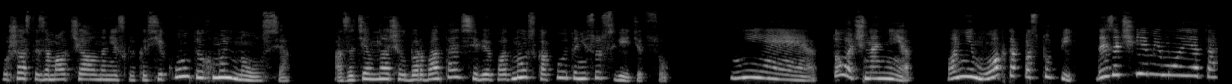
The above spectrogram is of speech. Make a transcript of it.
Ушастый замолчал на несколько секунд и ухмыльнулся, а затем начал бормотать себе под нос какую-то несусветицу. «Нет, точно нет. Он не мог так поступить. Да и зачем ему это?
